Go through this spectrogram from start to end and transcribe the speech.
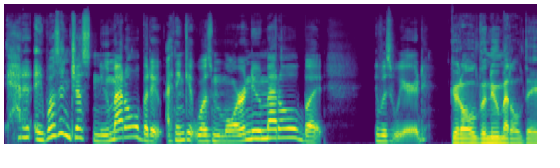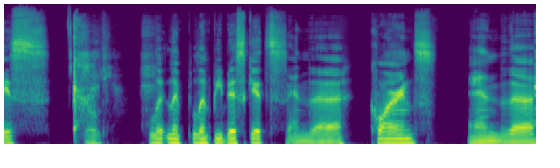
it had it, it wasn't just nu metal, but it, I think it was more nu metal, but it was weird. Good old the nu metal days. God. Li- limp, limpy biscuits and the Korns and the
